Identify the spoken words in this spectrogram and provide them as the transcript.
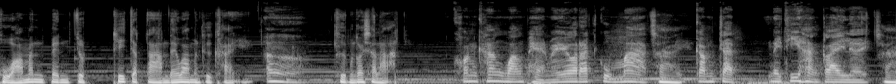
หัวมันเป็นจุดที่จะตามได้ว่ามันคือใคร เออ คือมันก็ฉลาด ค่อนข้างวางแผนไว้รัดกุมมาก ใช่ กำจัดในที่ห่างไกลเลย ใช่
